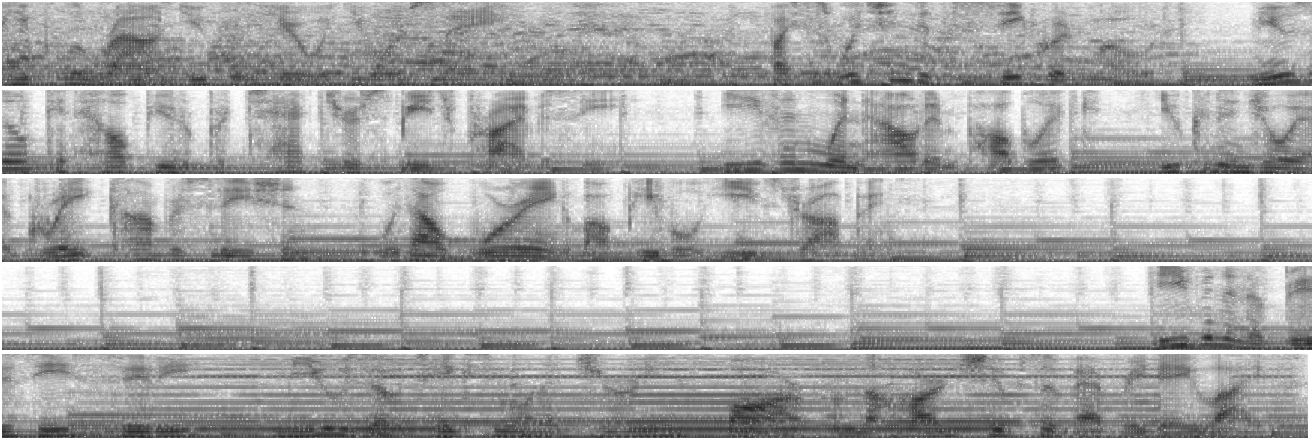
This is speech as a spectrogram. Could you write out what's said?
people around you could hear what you were saying? By switching to the secret mode, Muzo can help you to protect your speech privacy. Even when out in public, you can enjoy a great conversation without worrying about people eavesdropping. Even in a busy city, Muzo takes you on a journey far from the hardships of everyday life.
